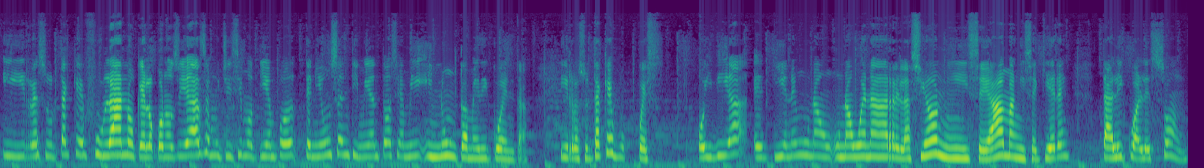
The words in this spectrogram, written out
y resulta que fulano que lo conocía hace muchísimo tiempo tenía un sentimiento hacia mí y nunca me di cuenta. Y resulta que pues hoy día eh, tienen una, una buena relación y se aman y se quieren tal y cuales son.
